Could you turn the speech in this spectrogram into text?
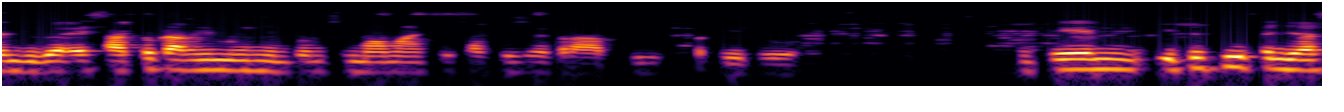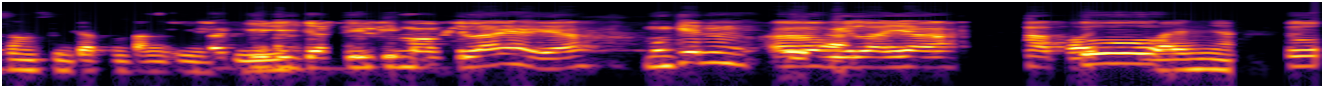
dan juga S1 kami menghimpun semua mahasiswa fisioterapi seperti itu. Mungkin itu sih penjelasan singkat tentang ini. Lagi jadi lima wilayah ya. Mungkin uh, ya. wilayah satu oh, itu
